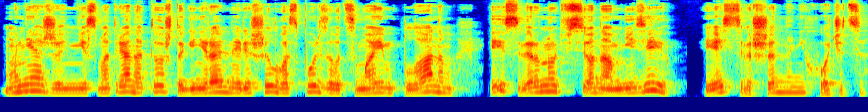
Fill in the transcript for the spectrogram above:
Мне же, несмотря на то, что генеральный решил воспользоваться моим планом и свернуть все на амнезию, есть совершенно не хочется.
